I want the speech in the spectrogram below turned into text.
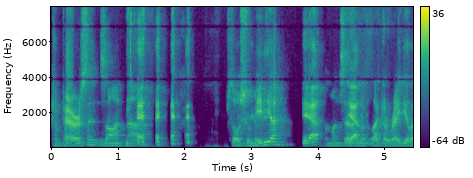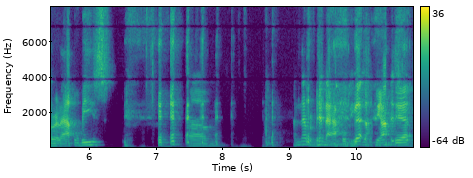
comparisons on uh, social media. Yeah, someone said yeah. I look like a regular at Applebee's. Um, I've never been to Applebee's. That, I'll be honest. Yeah,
